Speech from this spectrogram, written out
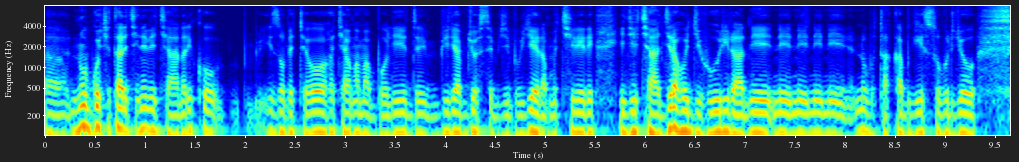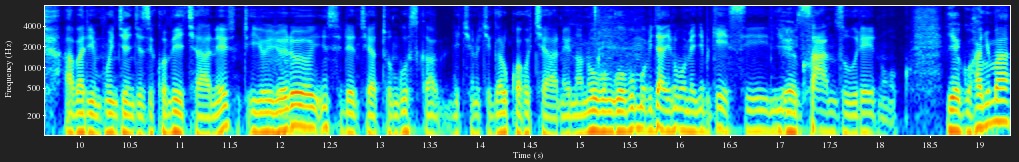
uh, nubwo kitari kinini cyane ariko izo meteora cyangwa amabolide biriya byose byibuyera mu kirere igihe cyagira aho gihurira n'ubutaka bw'isi uburyo aba ari impungenge zikomeye cyane. Iyo rero incident ya tunguska ni ikintu kigarukwaho cyane. Na n'ubu ngubu mu bijyanye n'ubumenyi bw'isi n'ibisanzure ni uko. Yego. Hanyuma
